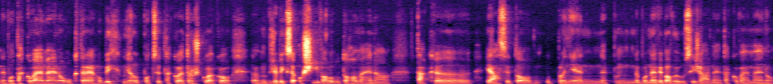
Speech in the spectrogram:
Nebo takové jméno, u kterého bych měl pocit takové trošku jako, eh, že bych se ošíval u toho jména, tak eh, já si to úplně ne, nebo nevybavuju si žádné takové jméno.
